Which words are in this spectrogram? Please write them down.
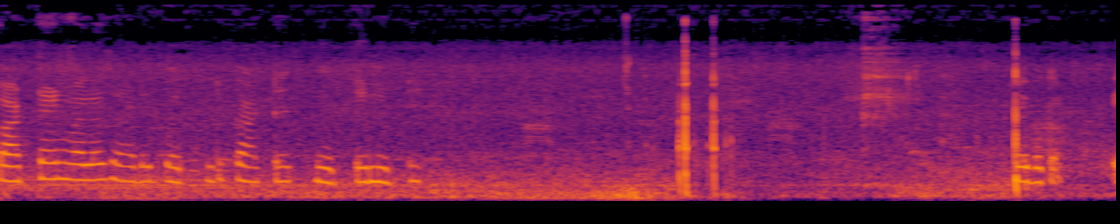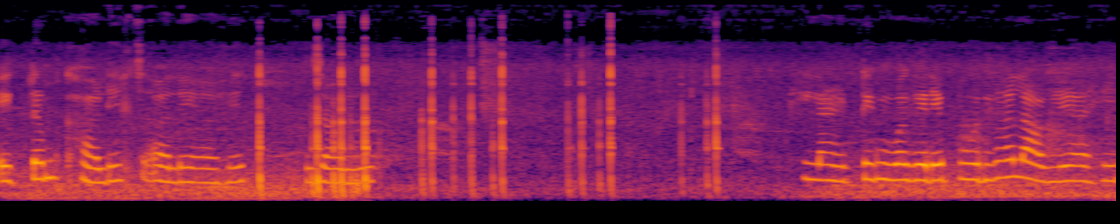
काट्यांवाला झाड आहे. भरपूर काट्यात आहेत मोठे मोठे. हे बघा. एकदम खालीच आले आहेत जांभूळ. लाइटिंग वगैरे पूर्ण लावली आहे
